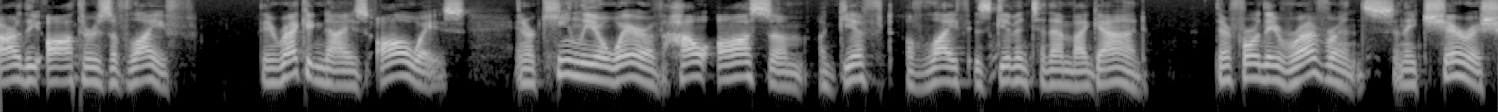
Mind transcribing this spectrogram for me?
are the authors of life. They recognize always and are keenly aware of how awesome a gift of life is given to them by God. Therefore, they reverence and they cherish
